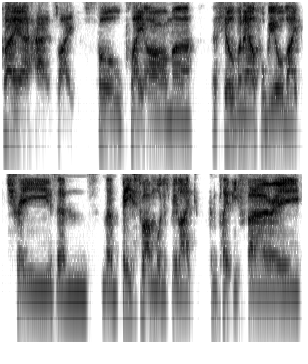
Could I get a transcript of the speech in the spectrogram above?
player has like full plate armor. The Sylvan Elf will be all like trees, and the Beast one will just be like completely furry.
